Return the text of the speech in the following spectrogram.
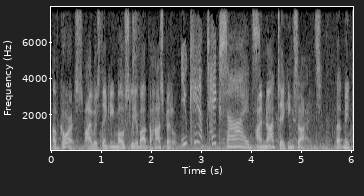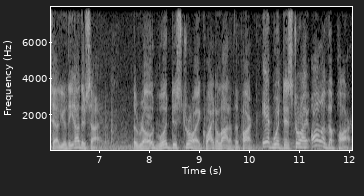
Of course, I was thinking mostly about the hospital. You can't take sides. I'm not taking sides. Let me tell you the other side. The road would destroy quite a lot of the park. It would destroy all of the park.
